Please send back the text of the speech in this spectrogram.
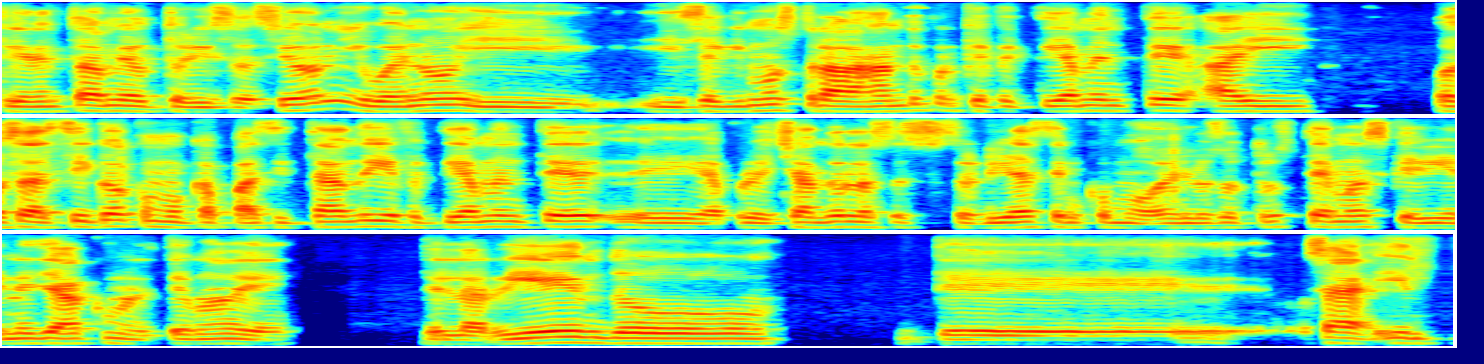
tienen toda mi autorización y bueno, y, y seguimos trabajando porque efectivamente hay o sea, sigo como capacitando y efectivamente eh, aprovechando las asesorías en como en los otros temas que viene ya como el tema de del arriendo, de, o sea, y,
